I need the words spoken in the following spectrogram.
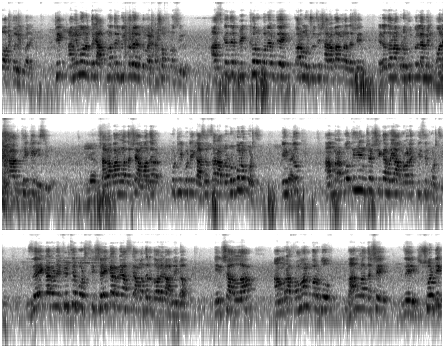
পথ তৈরি করে। ঠিক আমি মনে করি আপনাদের ভিতরে এরকম একটা স্বপ্ন ছিল। আজকে যে বৃক্ষরোপণের যে কর্মসূচি সারা বাংলাদেশে এটা জনাব রফিকুল আমিন অনেক আগ থেকেই নিছিল। সারা বাংলাদেশে আমাদের কোটি কোটি গাছের ছাড়া আমরা রোপণও করছি। কিন্তু আমরা প্রতিহিংসার শিকার হয়ে আমরা অনেক পিছিয়ে পড়ছি যেই কারণে পিছিয়ে পড়ছি সেই কারণে আজকে আমাদের দলের আবির্ভাব। ইনশাআল্লাহ আমরা প্রমাণ করব বাংলাদেশে যে সঠিক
